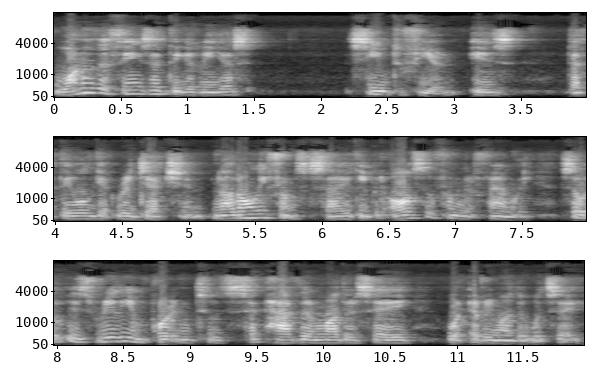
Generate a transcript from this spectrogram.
One of the things that the guerrillas seem to fear is that they will get rejection, not only from society but also from their family. So it's really important to have their mother say, what every mother would say.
